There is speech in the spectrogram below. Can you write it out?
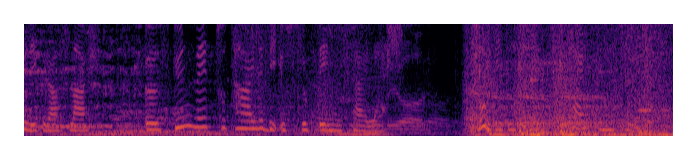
Kaligraflar özgün ve tutarlı bir üslup benimserler. Bu gidişi tersini çevir.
